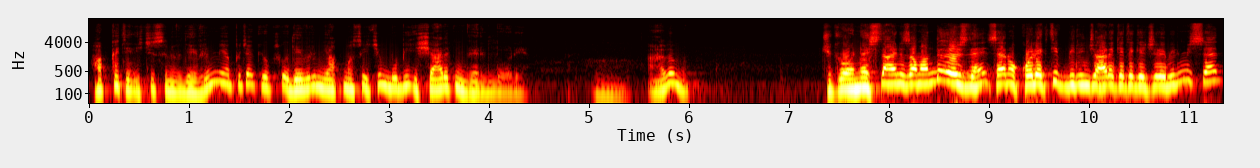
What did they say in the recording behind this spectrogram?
Hakikaten işçi sınıfı devrim mi yapacak yoksa o devrim yapması için bu bir işaret mi verildi oraya? Anladın mı? Çünkü o nesne aynı zamanda özne. Sen o kolektif bilinci harekete geçirebilmişsen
